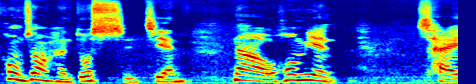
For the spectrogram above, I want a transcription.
碰撞很多时间，那我后面才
